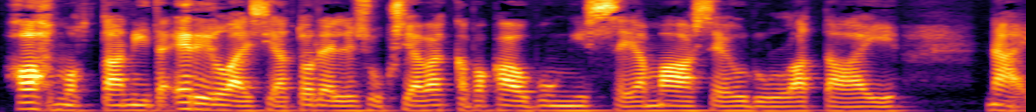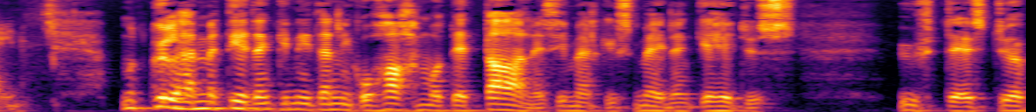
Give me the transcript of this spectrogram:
hahmottaa niitä erilaisia todellisuuksia vaikkapa kaupungissa ja maaseudulla tai näin? Mutta kyllähän me tietenkin niitä niin hahmotetaan esimerkiksi meidän kehitysyhteistyö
